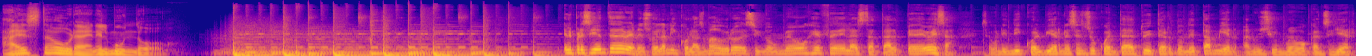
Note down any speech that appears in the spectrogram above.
A esta hora en el mundo. El presidente de Venezuela, Nicolás Maduro, designó un nuevo jefe de la estatal PDVSA, según indicó el viernes en su cuenta de Twitter, donde también anunció un nuevo canciller.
